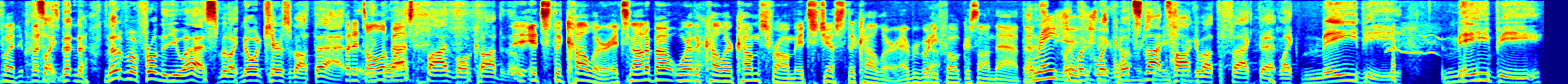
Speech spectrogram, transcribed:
But but it's like none, none of them are from the U.S., but like no one cares about that. But it's Like, all the about- last five have all gone. It's the color. It's not about where the color comes from. It's just the color. Everybody focus on that. That's the Like, like, like, let's not talk about the fact that like maybe, maybe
